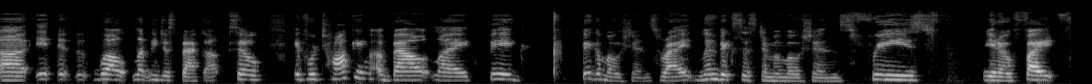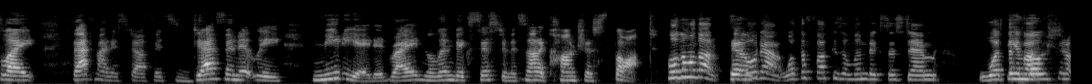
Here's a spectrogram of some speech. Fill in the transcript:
uh, it, it, well, let me just back up. So if we're talking about like big, big emotions, right? Limbic system emotions, freeze, you know, fight, flight, that kind of stuff. It's definitely mediated, right? In the limbic system, it's not a conscious thought. Hold on, hold on. So, Slow down. What the fuck is a limbic system? What the, the emotional,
